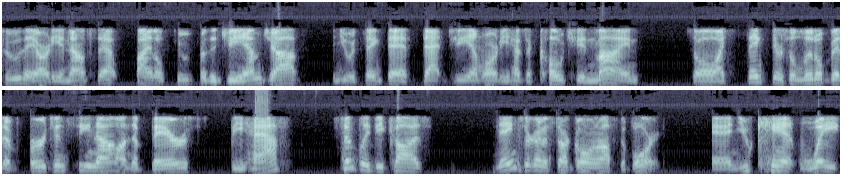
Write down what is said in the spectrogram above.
two, they already announced that final two for the GM job, and you would think that that GM already has a coach in mind. So I think there's a little bit of urgency now on the Bears' behalf, simply because names are going to start going off the board, and you can't wait.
